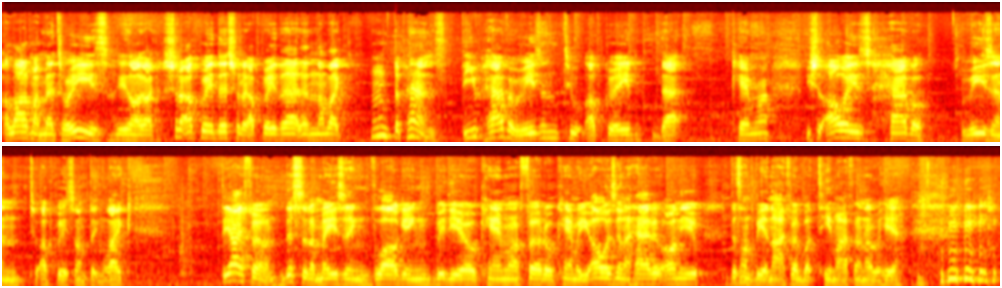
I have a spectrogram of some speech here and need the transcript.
a lot of my mentorees, you know, like, should I upgrade this? Should I upgrade that? And I'm like, hmm, depends. Do you have a reason to upgrade that camera? You should always have a reason to upgrade something. Like, the iPhone. This is an amazing vlogging, video camera, photo camera. You're always gonna have it on you. It doesn't have to be an iPhone, but Team iPhone over here.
